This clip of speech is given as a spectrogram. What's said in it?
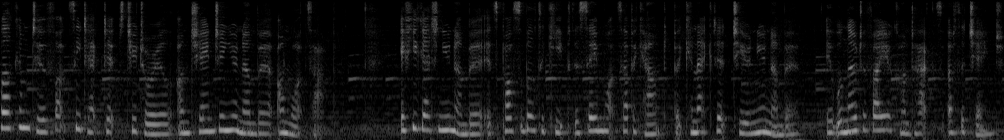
Welcome to a Foxy Tech Tips tutorial on changing your number on WhatsApp. If you get a new number, it's possible to keep the same WhatsApp account but connect it to your new number. It will notify your contacts of the change.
